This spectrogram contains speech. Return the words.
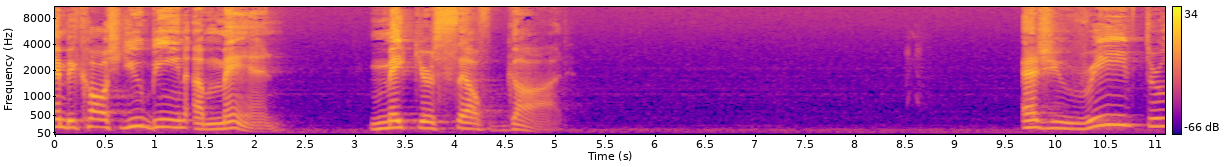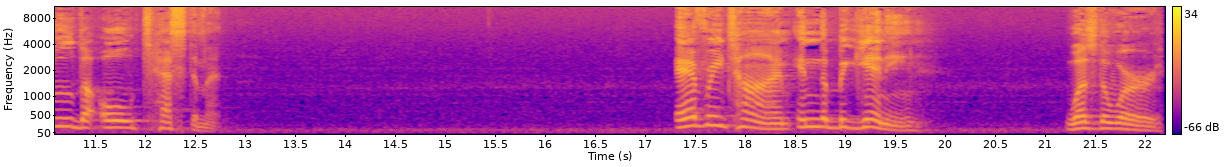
and because you being a man, make yourself God. As you read through the Old Testament, every time in the beginning was the word.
